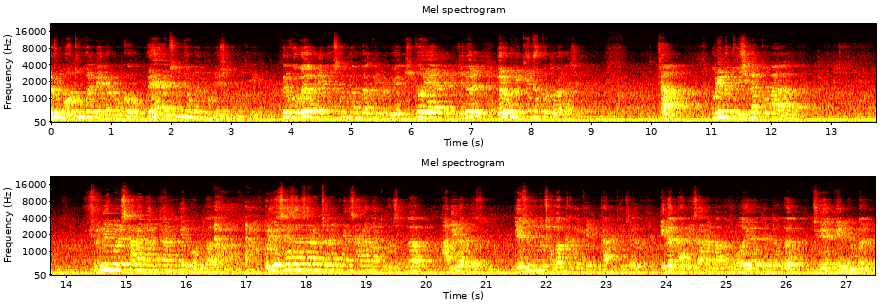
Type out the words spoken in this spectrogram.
그런 모든 걸 내려놓고 왜 성령을 보내셨는지 그리고 왜 우리는 성령 받기를 위해 기도해야 되는지를 여러분이 깨닫고 돌아가세요. 자, 우리는 두 시간 동안 주님을 사랑한다는 게 뭔가 우리가 세상 사람처럼 그냥 사랑하는 것인가 아니라고 했습니다. 예수님은 정확하게 가르쳐줘요. 네가 나를 사랑하면 뭐 해야 된다고요? 주의 계명을.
